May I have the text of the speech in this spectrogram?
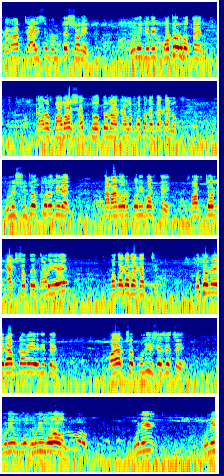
থানার যে আইসি মন্তেশ্বরের উনি যদি কঠোর হতেন কারও বাবার সাধ্য হতো না কালো পতাকা দেখানো। উনি সুযোগ করে দিলেন দাঁড়ানোর পরিবর্তে পাঁচজন একসাথে দাঁড়িয়ে পতাকা দেখাচ্ছে। প্রথমে র্যাপ নামিয়ে দিতেন। কয়েকশো পুলিশ এসেছে। উনি উনি মোড়ল উনি উনি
